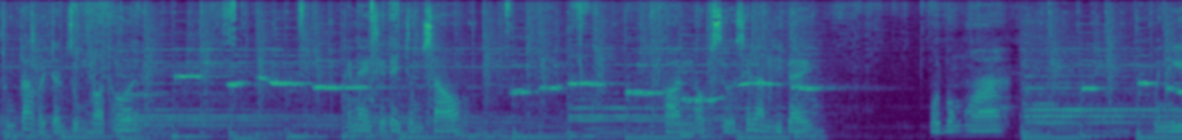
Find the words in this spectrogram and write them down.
Chúng ta phải tận dụng nó thôi. Cái này sẽ để trồng sau. Còn hộp sữa sẽ làm gì đây? Một bông hoa. Mình nghĩ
